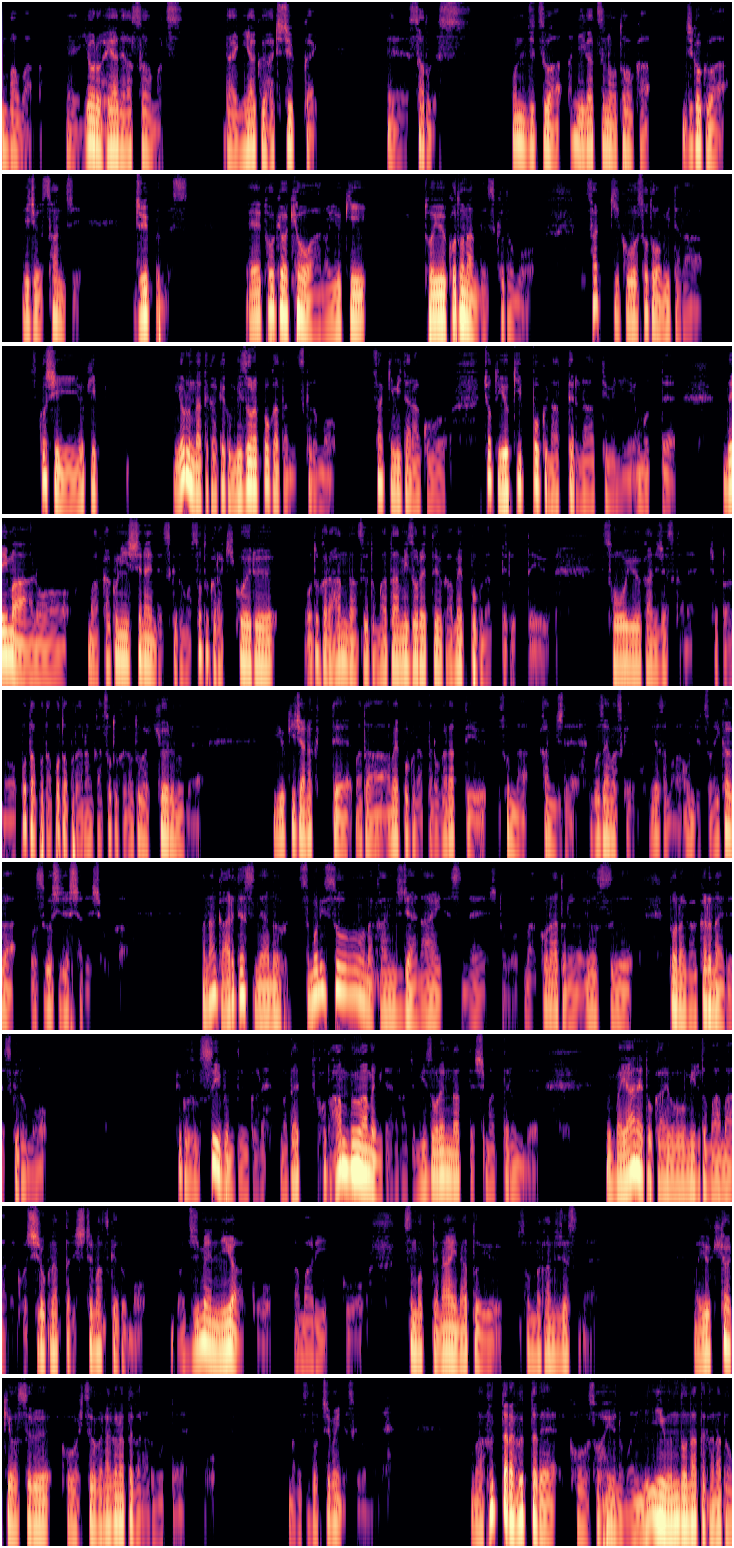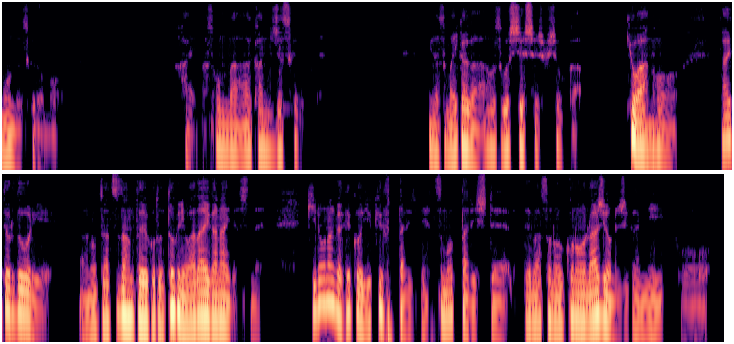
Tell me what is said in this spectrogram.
こんばんは。えー夜部屋で朝を待つ。第280回、えースタートです。本日は2月の10日。時刻は23時11分です。えー東京は今日はあの雪ということなんですけども、さっきこう外を見たら、少し雪、夜になってから結構みぞれっぽかったんですけども、さっき見たらこう、ちょっと雪っぽくなってるなっていうふうに思って、で、今、あの、まあ、確認してないんですけども、外から聞こえる音から判断するとまたみぞれというか雨っぽくなってるっていう、そういう感じですかね。ちょっとあの、ポタポタポタポタなんか外から音が聞こえるので、雪じゃなくてまた雨っぽくなったのかなっていう、そんな感じでございますけども、皆様本日はいかがお過ごしでしたでしょうか。まあ、なんかあれですね、あの、積もりそうな感じではないですね。ちょっと、まあ、この後の様子、どうなるかわからないですけども、結構その水分というかね、まあ、だいほんと半分雨みたいな感じでみぞれになってしまってるんで、まあ、屋根とかを見るとまあまあ、ね、こう白くなったりしてますけども、まあ、地面にはこう、あまりこう、積もってないなという、そんな感じですね。まあ、雪かきをするこう必要がなくなったかなと思ってね、まあ、別にどっちもいいんですけどもね。まあ、降ったら降ったで、こう、そういうのもいい運動になったかなと思うんですけども。はい。まあ、そんな感じですけど。皆様いかがお過ごしでしたでしょうか。今日はあの、タイトル通り、あの、雑談ということで特に話題がないですね。昨日なんか結構雪降ったりね、積もったりして、で、まあその、このラジオの時間に、こう、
